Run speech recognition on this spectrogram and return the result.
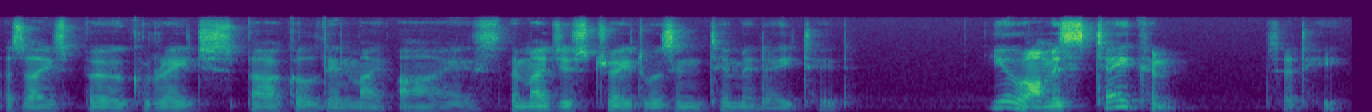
As I spoke, rage sparkled in my eyes. The magistrate was intimidated. You are mistaken, said he.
